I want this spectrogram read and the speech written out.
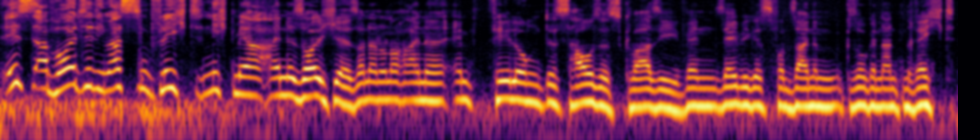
ist ab heute die Maskenpflicht nicht mehr eine solche, sondern nur noch eine Empfehlung des Hauses quasi, wenn selbiges von seinem sogenannten Recht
